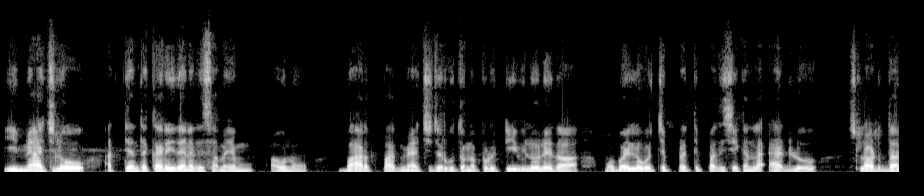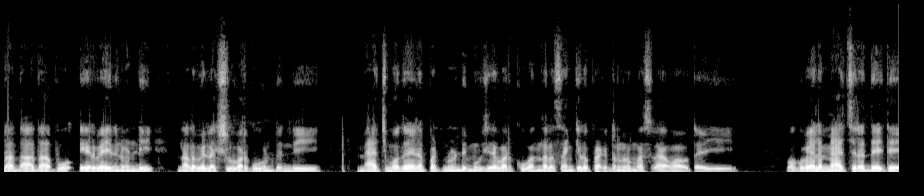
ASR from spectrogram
ఈ మ్యాచ్లో అత్యంత ఖరీదైనది సమయం. అవును భారత్ పాక్ మ్యాచ్ జరుగుతున్నప్పుడు టీవీలో లేదా మొబైల్లో వచ్చే ప్రతి పది సెకండ్ల యాడ్లు స్లాట్ ధర దాదాపు ఇరవై ఐదు నుండి నలభై లక్షల వరకు ఉంటుంది. మ్యాచ్ మొదలైనప్పటి నుండి ముగిసే వరకు వందల సంఖ్యలో ప్రకటనలు అవుతాయి ఒకవేళ మ్యాచ్ రద్దయితే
